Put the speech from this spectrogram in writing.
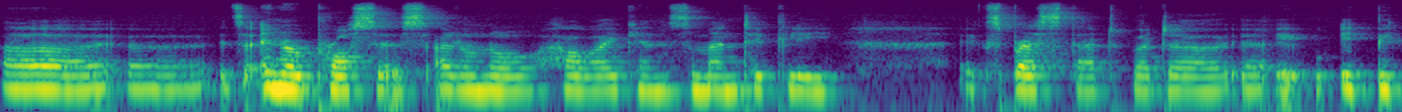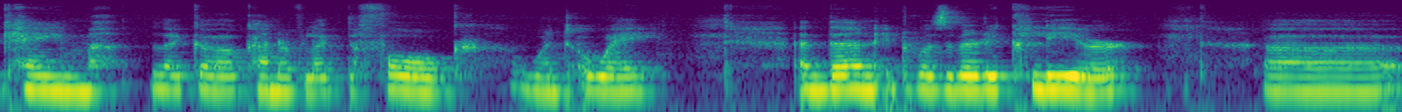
Uh, uh, it's an inner process. I don't know how I can semantically express that, but uh, it, it became like a kind of like the fog went away. And then it was very clear uh,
